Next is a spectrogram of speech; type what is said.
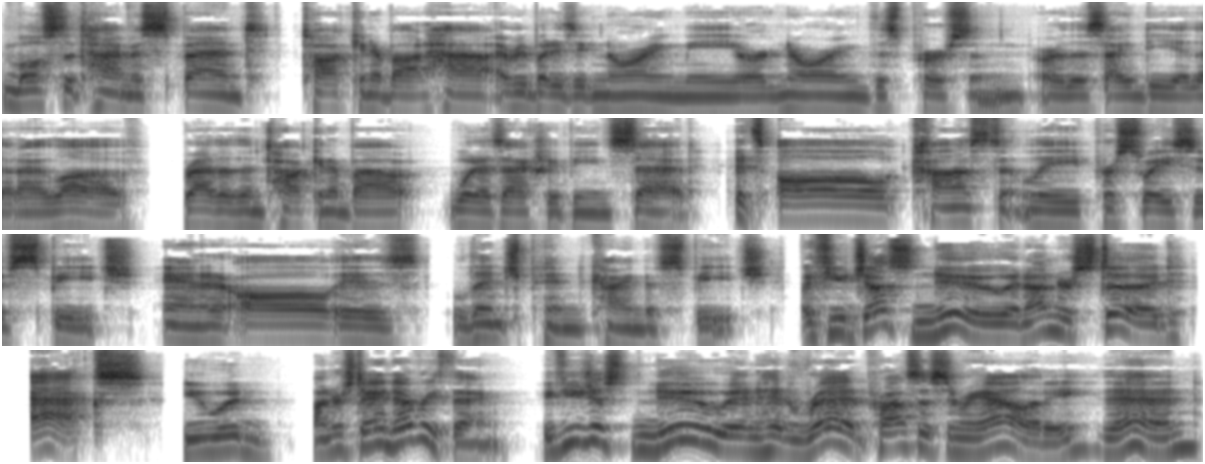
most of the time is spent talking about how everybody's ignoring me or ignoring this person or this idea that I love rather than talking about what is actually being said. It's all constantly persuasive speech and it all is linchpin kind of speech. If you just knew and understood X, you would understand everything. If you just knew and had read Process and Reality, then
